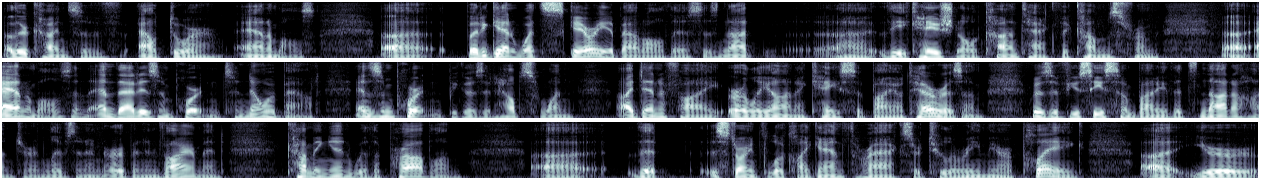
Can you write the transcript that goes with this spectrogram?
other kinds of outdoor animals. Uh, but again, what's scary about all this is not uh, the occasional contact that comes from uh, animals, and, and that is important to know about. And it's important because it helps one identify early on a case of bioterrorism. Because if you see somebody that's not a hunter and lives in an urban environment coming in with a problem uh, that is starting to look like anthrax or tularemia or plague, uh, your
